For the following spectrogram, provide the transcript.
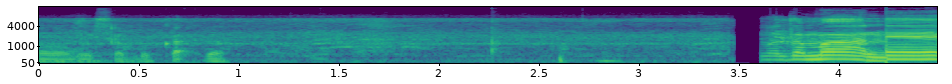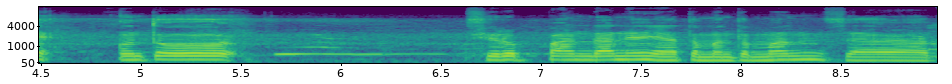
Oh bisa buka tuh. Teman-teman ini untuk sirup pandannya ya teman-teman. Saya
